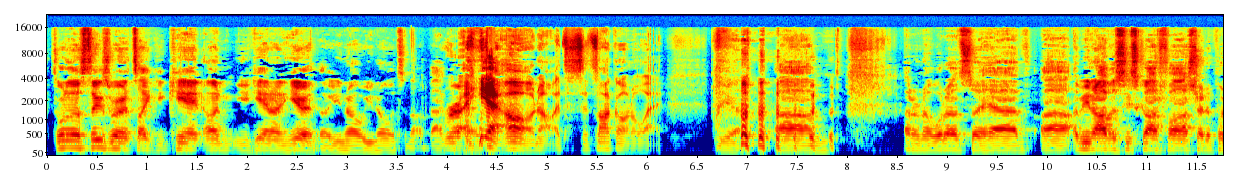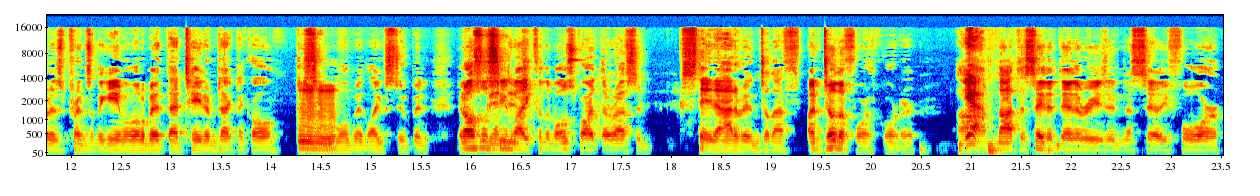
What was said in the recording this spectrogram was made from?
it's one of those things where it's like you can't un you can't unhear it though. You know, you know it's not back. right? Yeah. Oh no, it's it's not going away. Yeah. Um, I don't know what else I have. Uh, I mean, obviously Scott Foss tried to put his prints on the game a little bit. That Tatum technical just seemed Mhm. a little bit like stupid. It also seemed like for the most part the refs had stayed out of it until that until the fourth quarter. Um, Yeah. Not to say that they're the reason necessarily for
